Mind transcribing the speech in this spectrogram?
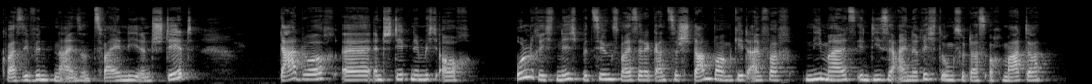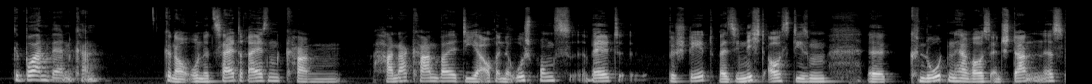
quasi Winden 1 und 2 nie entsteht. Dadurch äh, entsteht nämlich auch Ulrich nicht, beziehungsweise der ganze Stammbaum geht einfach niemals in diese eine Richtung, sodass auch Martha geboren werden kann. Genau, ohne Zeitreisen kann Hannah Kahnwald, die ja auch in der Ursprungswelt besteht, weil sie nicht aus diesem äh, Knoten heraus entstanden ist.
